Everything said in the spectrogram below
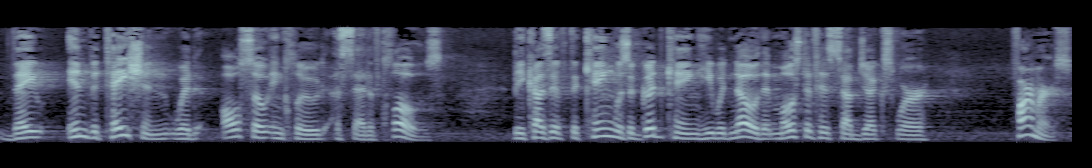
they invitation would also include a set of clothes. Because if the king was a good king, he would know that most of his subjects were farmers.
